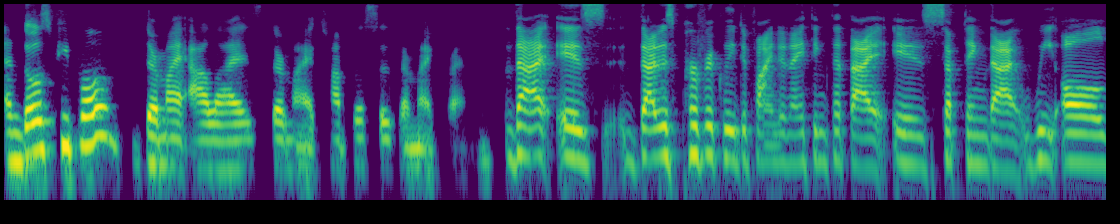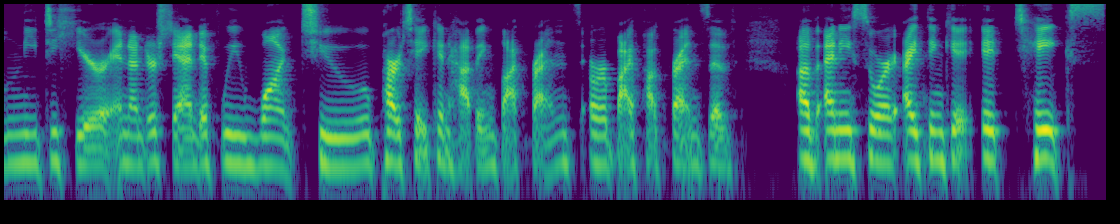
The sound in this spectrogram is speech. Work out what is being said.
And those people, they're my allies, they're my accomplices, they're my friends. That is that is perfectly defined and I think that that is something that we all need to hear and understand if we want to partake in having black friends or BIPOC friends of of any sort. I think it it takes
